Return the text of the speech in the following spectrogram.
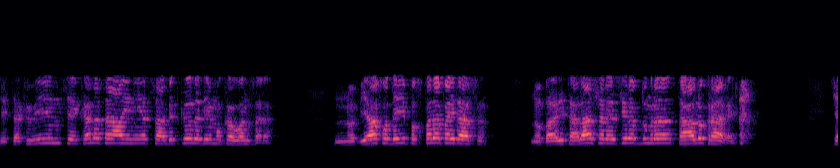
د تکوین چې کله ته عینیت ثابت کړل دی مکون سره نو بیا خو دی په خپل پیدا سه نو باری تعالی سره صرف دومره تعلق راغی چې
